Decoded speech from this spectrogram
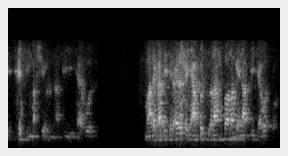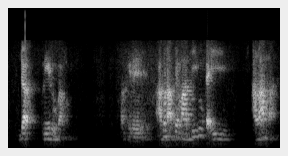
Idris Masyur, Nabi Dawud, Malaikat Israel penyambut ulang sono ya Nabi Dawud. Tidak keliru kamu. Akhirnya aku nabi mati itu kayak alamat.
